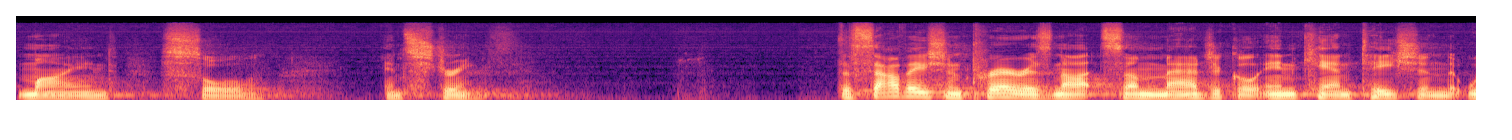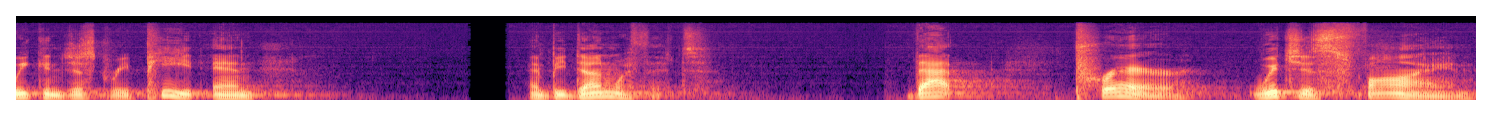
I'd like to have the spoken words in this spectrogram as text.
mind, soul, and strength. The salvation prayer is not some magical incantation that we can just repeat and, and be done with it. That prayer, which is fine,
